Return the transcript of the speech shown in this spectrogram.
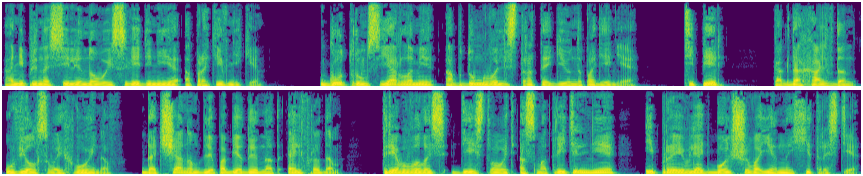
они приносили новые сведения о противнике. Гутрум с ярлами обдумывали стратегию нападения. Теперь, когда Хальфдан увел своих воинов, датчанам для победы над Эльфредом требовалось действовать осмотрительнее и проявлять больше военной хитрости.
